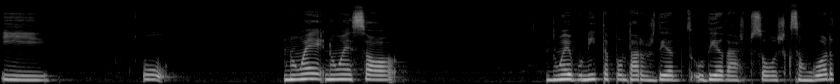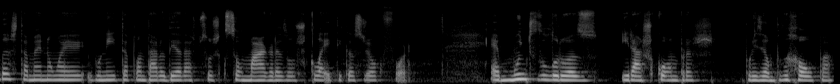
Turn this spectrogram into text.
E o, não, é, não é só. Não é bonito apontar os dedos, o dedo às pessoas que são gordas, também não é bonito apontar o dedo às pessoas que são magras ou esqueléticas, seja o que for. É muito doloroso ir às compras, por exemplo, de roupa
